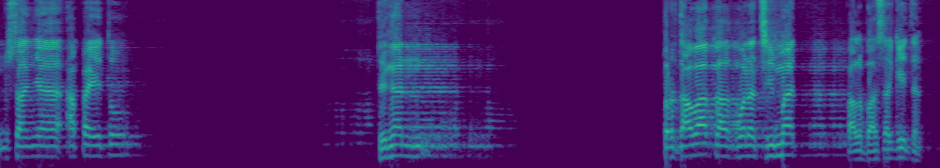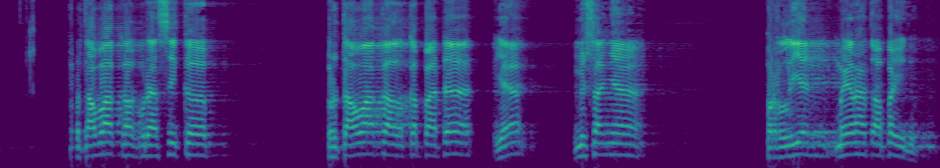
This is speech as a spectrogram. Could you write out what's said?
misalnya apa itu? Dengan bertawakal kepada jimat kalau bahasa kita. Bertawakal kepada sikap bertawakal kepada ya misalnya berlian merah atau apa itu?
